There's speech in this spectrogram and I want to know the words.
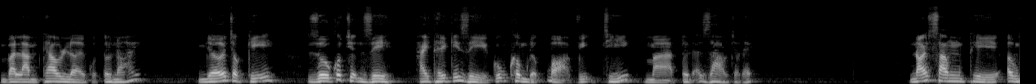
và làm theo lời của tôi nói. Nhớ cho kỹ, dù có chuyện gì hay thấy cái gì cũng không được bỏ vị trí mà tôi đã giao cho đấy. Nói xong thì ông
